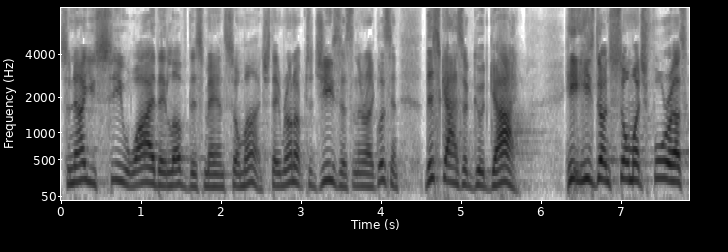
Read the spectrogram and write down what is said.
So now you see why they love this man so much. They run up to Jesus and they're like, Listen, this guy's a good guy. He, he's done so much for us,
